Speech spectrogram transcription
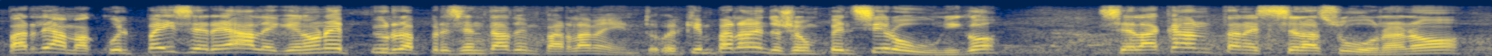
parliamo a quel paese reale che non è più rappresentato in Parlamento, perché in Parlamento c'è un pensiero unico, se la cantano e se la suonano,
